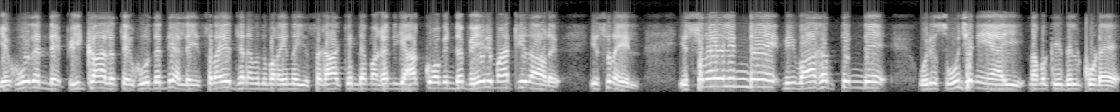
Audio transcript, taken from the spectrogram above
യഹൂദന്റെ പിൽക്കാലത്തെ യഹൂദന്റെ അല്ലെ ഇസ്രായേൽ ജനം എന്ന് പറയുന്ന ഇസഹാക്കിന്റെ മകൻ യാക്കോവിന്റെ പേര് മാറ്റിയതാണ് ഇസ്രയേൽ. ഇസ്രയേലിന്റെ വിവാഹത്തിന്റെ ഒരു സൂചനയായി നമുക്ക് ഇതിൽ കൂടെ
